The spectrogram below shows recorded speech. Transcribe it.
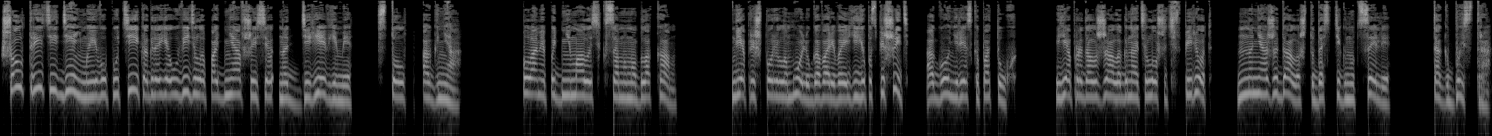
Шел третий день моего пути, когда я увидела поднявшийся над деревьями столб огня. Пламя поднималось к самым облакам. Я пришпорила моль, уговаривая ее поспешить. Огонь резко потух. Я продолжала гнать лошадь вперед, но не ожидала, что достигну цели так быстро.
